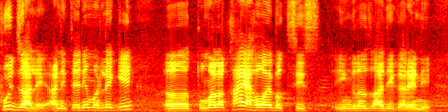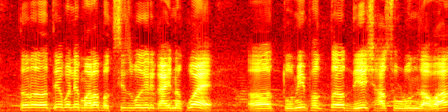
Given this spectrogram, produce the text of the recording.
खुश झाले. आणि त्यांनी म्हटले की तुम्हाला काय हवं आहे बक्षीस? इंग्रज अधिकाऱ्यांनी. तर ते म्हणले मला बक्षीस वगैरे काही नको आहे. तुम्ही फक्त देश हा सोडून जावा.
